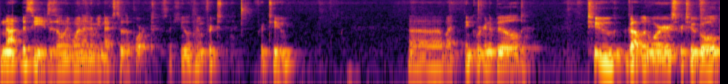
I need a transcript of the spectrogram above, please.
not besieged. There's only one enemy next to the port. So heal him for, for two. Um, I think we're going to build two Goblin Warriors for two gold.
